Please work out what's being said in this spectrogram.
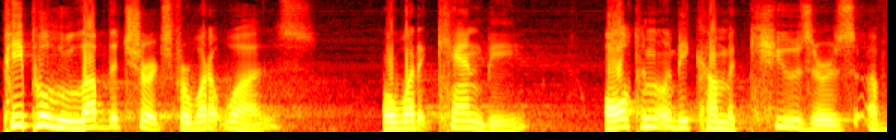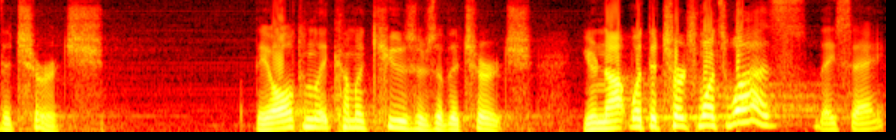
People who love the church for what it was or what it can be ultimately become accusers of the church. They ultimately become accusers of the church. You're not what the church once was, they say.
